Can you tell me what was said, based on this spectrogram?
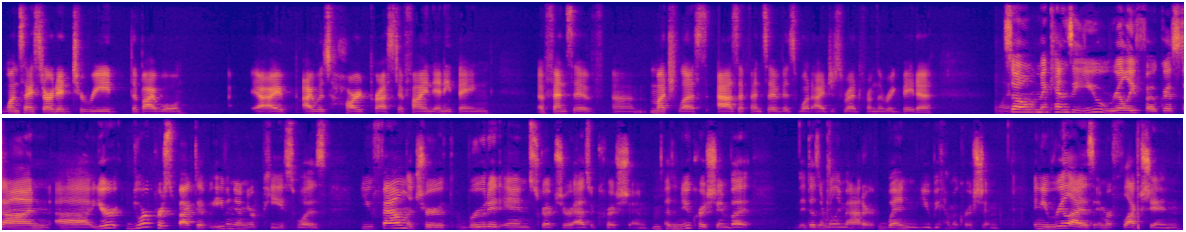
once I started to read the Bible, I I was hard pressed to find anything offensive, um, much less as offensive as what I just read from the Rig Veda. So, Mackenzie, you really focused on uh, your your perspective, even in your piece, was you found the truth rooted in Scripture as a Christian, mm-hmm. as a new Christian, but it doesn't really matter when you become a Christian, and you realize in reflection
